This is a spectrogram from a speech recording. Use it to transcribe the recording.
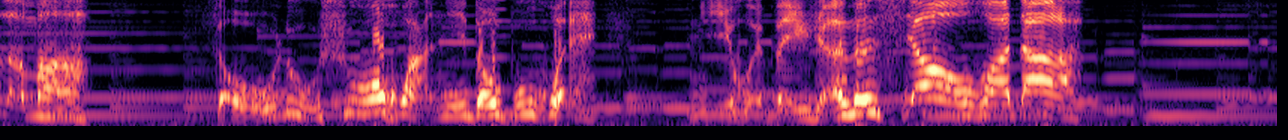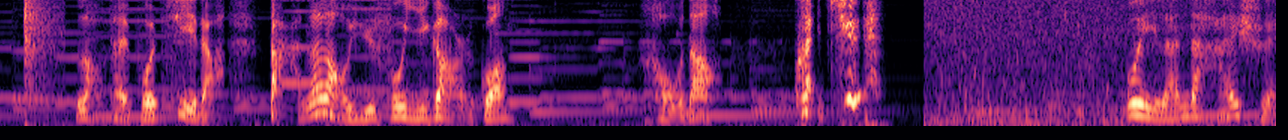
了吗？走路说话你都不会，你会被人们笑话的。老太婆气得打了老渔夫一个耳光，吼道：“快去！”蔚蓝的海水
